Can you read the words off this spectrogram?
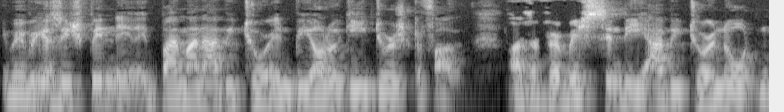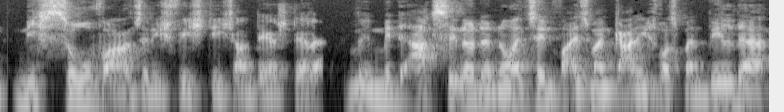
im Übrigen, ich bin bei meinem Abitur in Biologie durchgefallen. Also für mich sind die Abiturnoten nicht so wahnsinnig wichtig an der Stelle. Mit 18 oder 19 weiß man gar nicht, was man will. Da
